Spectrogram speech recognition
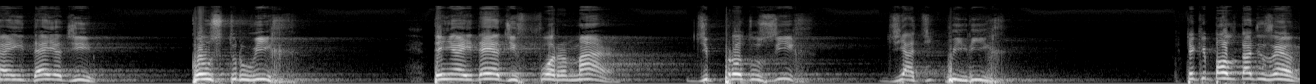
a ideia de construir, tem a ideia de formar, de produzir, de adquirir. O que, é que Paulo está dizendo?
